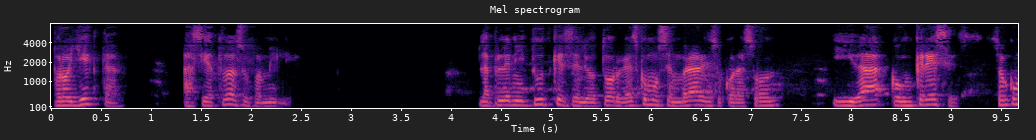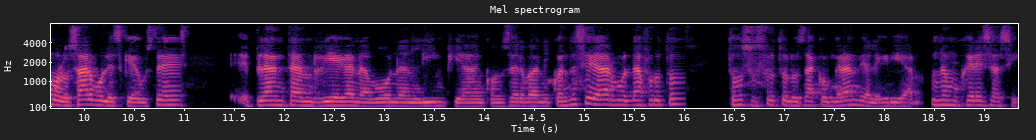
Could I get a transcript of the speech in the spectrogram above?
proyecta hacia toda su familia. La plenitud que se le otorga es como sembrar en su corazón y da con creces. Son como los árboles que ustedes plantan, riegan, abonan, limpian, conservan, y cuando ese árbol da frutos, todos sus frutos los da con grande alegría. Una mujer es así.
